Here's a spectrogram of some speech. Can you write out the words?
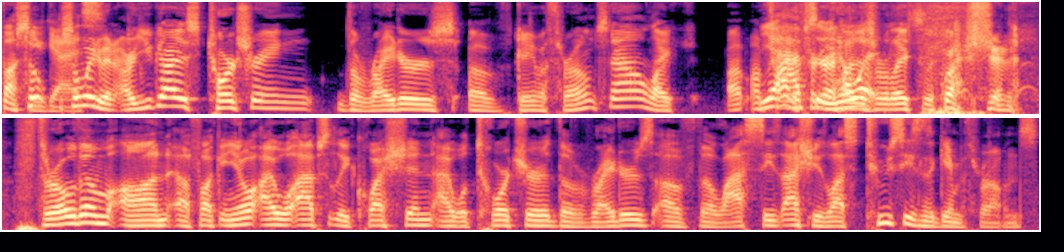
Fuck So, you guys. so wait a minute. Are you guys torturing the writers of Game of Thrones now? Like, I'm, I'm Yeah, trying to figure out You how know this relates to the question. Throw them on a fucking. You know, I will absolutely question. I will torture the writers of the last season. Actually, the last two seasons of Game of Thrones.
